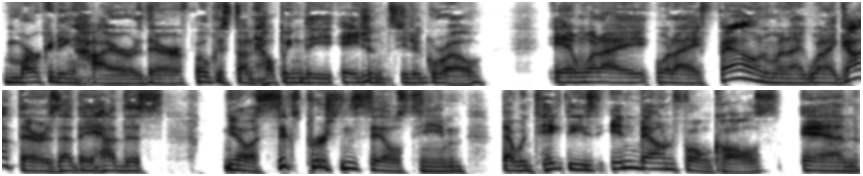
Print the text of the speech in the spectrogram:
marketing hire. They're focused on helping the agency to grow. And what I, what I found when I, when I got there is that they had this, you know, a six person sales team that would take these inbound phone calls and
